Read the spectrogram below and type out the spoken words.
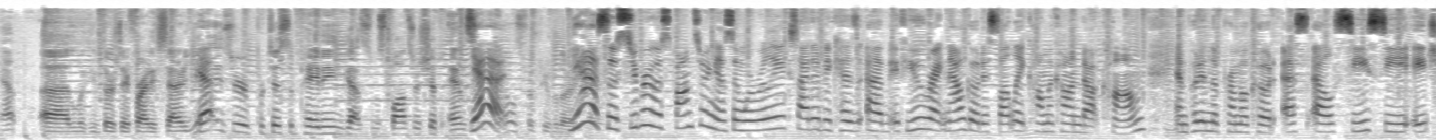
Yep. Uh, looking Thursday, Friday, Saturday. You Yep. guys are participating, got some sponsorship and some Yeah. deals for people that are Yeah, so Subaru is sponsoring us, and we're really excited because um, if you right now go to saltlakecomiccon.com and put in the promo code SLCCHSU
